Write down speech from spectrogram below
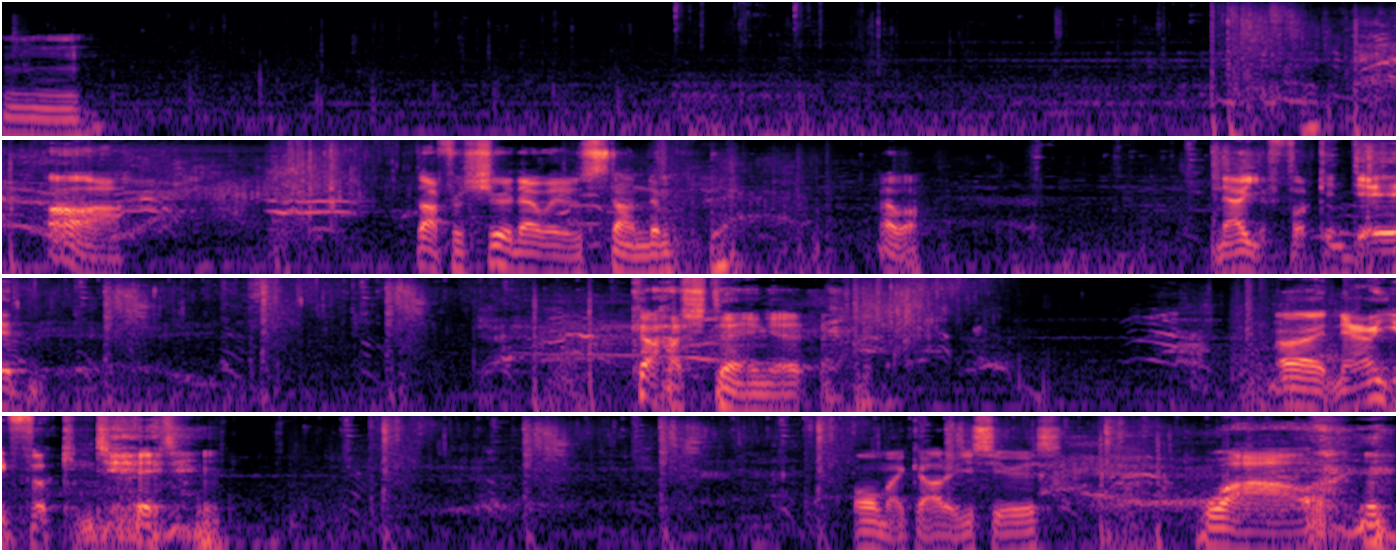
Hmm. Ah. Thought for sure that would have stunned him. Oh well. Now you're fucking dead. Gosh dang it. Alright, now you fucking dead. Oh my god, are you serious? Wow.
